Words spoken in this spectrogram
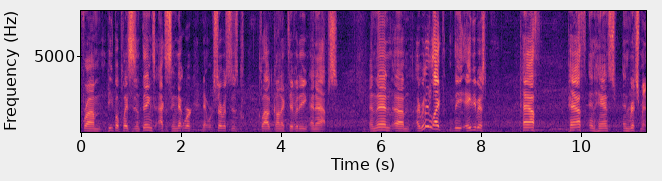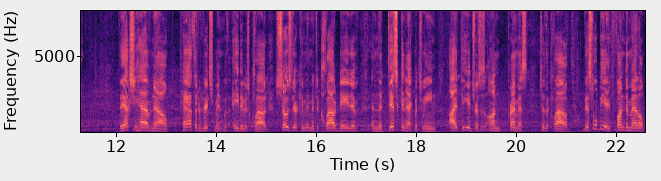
from people, places, and things, accessing network, network services, cloud connectivity, and apps. And then um, I really liked the AWS path, path enhanced enrichment. They actually have now path enrichment with AWS Cloud, shows their commitment to cloud native and the disconnect between IP addresses on premise to the cloud. This will be a fundamental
